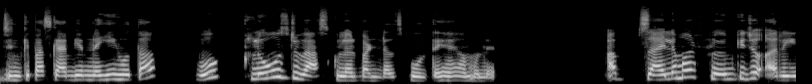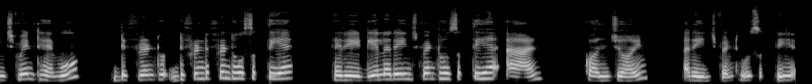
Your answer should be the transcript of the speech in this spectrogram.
जिनके पास कैम्बियम नहीं होता वो क्लोज्ड वैस्कुलर बंडल्स बोलते हैं हम उन्हें। अब जाइलम और फ्लोएम की जो अरेंजमेंट है वो डिफरेंट डिफरेंट डिफरेंट हो सकती है रेडियल अरेंजमेंट हो सकती है एंड कॉन्जॉइंट अरेंजमेंट हो सकती है।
